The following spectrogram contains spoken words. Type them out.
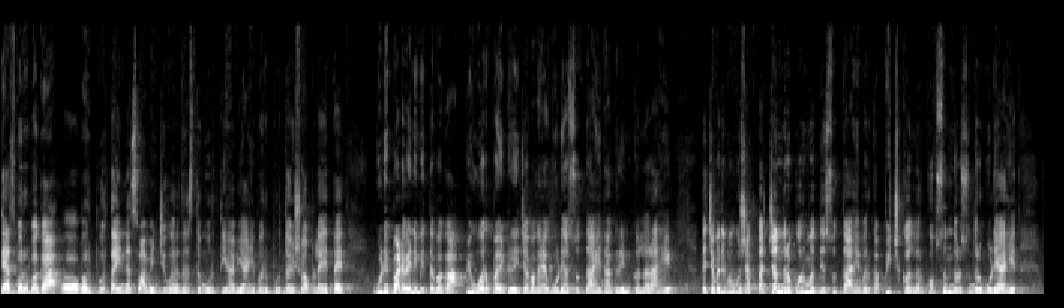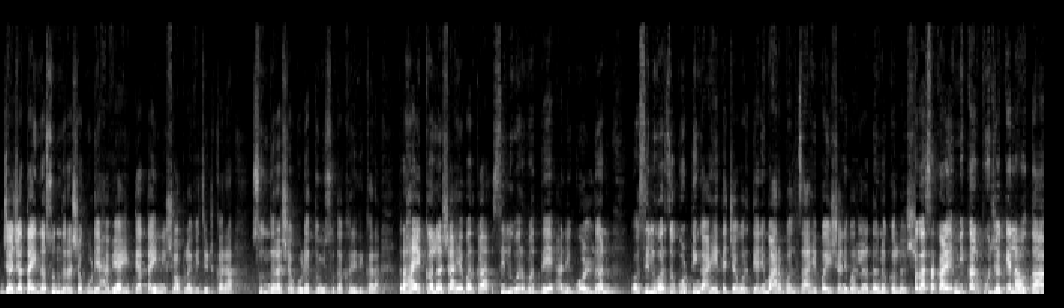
त्याचबरोबर बघा भरपूर ताईंना स्वामींची वरदहस्त मूर्ती हवी आहे. भरपूर ताई शॉपला येत आहेत गुढीपाडव्यानिमित्त बघा प्युअर पैठणीच्या बघा ह्या गुढ्या सुद्धा आहेत. हा ग्रीन कलर आहे. त्याच्यामध्ये बघू शकता चंद्रपूरमध्ये सुद्धा आहे बरं का पिच कलर खूप सुंदर सुंदर गुढ्या आहेत. ज्या ज्या ताईंना सुंदर अशा गुढ्या हव्या आहेत त्या ताईंनी शॉपला व्हिजिट करा. सुंदर अशा गुड्या तुम्ही सुद्धा खरेदी करा. तर हा एक कलश आहे बरं का सिल्वरमध्ये आणि गोल्डन सिल्वरचं कोटिंग आहे त्याच्यावरती आणि मार्बलचं आहे. पैशाने भरलेला धन कलश. बघा सकाळी मी काल पूजा केला होता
